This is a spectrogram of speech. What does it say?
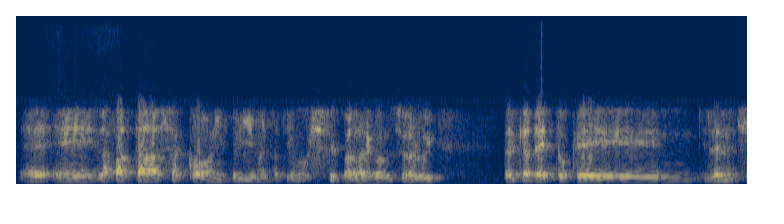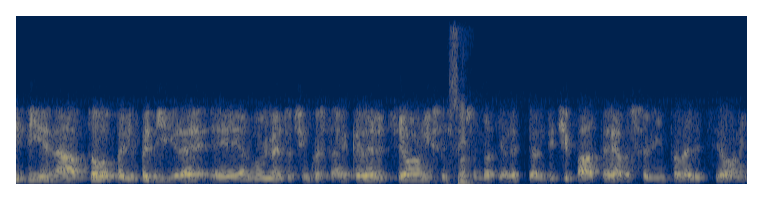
è, è l'ha fatta Sacconi prima, infatti avevo chiesto di parlare quando c'era lui, perché ha detto che l'NCD è nato per impedire eh, al Movimento 5 Stelle che le elezioni, se si fossero andati a elezioni anticipate, avesse vinto le elezioni.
